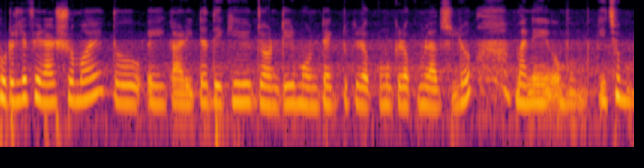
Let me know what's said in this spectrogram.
হোটেলে ফেরার সময় তো এই গাড়িটা দেখে জন্টির মনটা একটু কীরকম কীরকম লাগছিল। মানে কিছু,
